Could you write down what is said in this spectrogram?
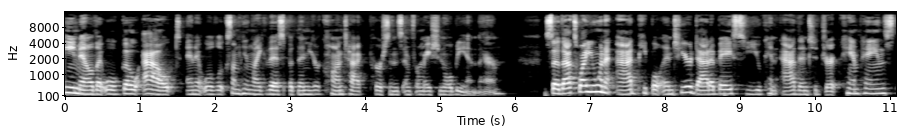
email that will go out and it will look something like this, but then your contact person's information will be in there. So that's why you want to add people into your database. You can add them to drip campaigns.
